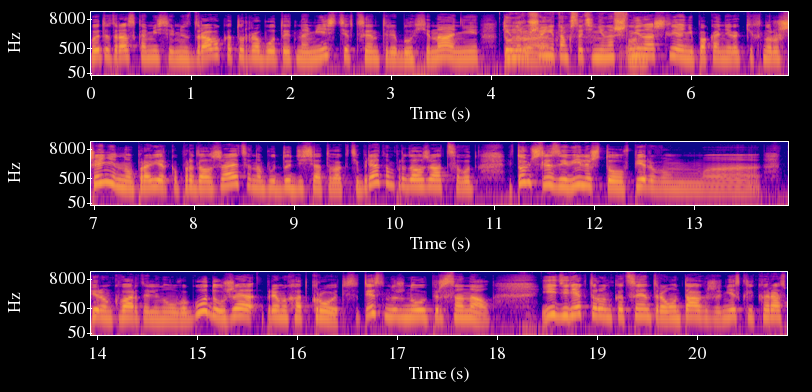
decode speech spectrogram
в этот раз комиссия Минздрава, которая работает на месте в центре Блохина, они И тоже... нарушений там, кстати, не нашла. Не нашли они пока никаких нарушений, но проверка продолжается, она будет до 10 октября там продолжаться. Вот. И в том числе заявили, что в первом, э, первом квартале Нового года уже прям их откроют. Соответственно, нужен новый персонал. И директор онкоцентра, он также несколько раз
